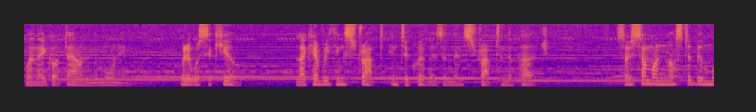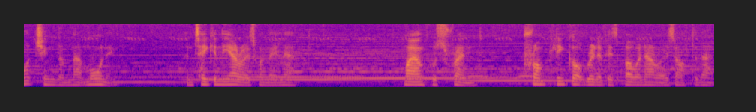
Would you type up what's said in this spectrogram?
when they got down in the morning, but it was secure, like everything strapped into quivers and then strapped in the perch. So someone must have been watching them that morning and taken the arrows when they left. My uncle's friend promptly got rid of his bow and arrows after that,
